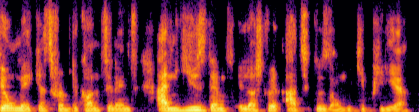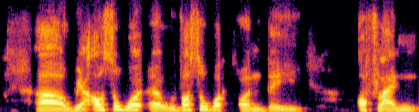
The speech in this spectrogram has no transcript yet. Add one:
filmmakers from the continent and use them to illustrate articles on Wikipedia. Uh, we are also uh, we've also worked on the offline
